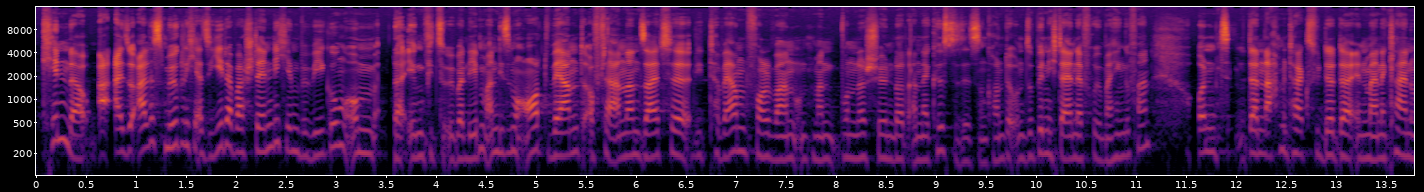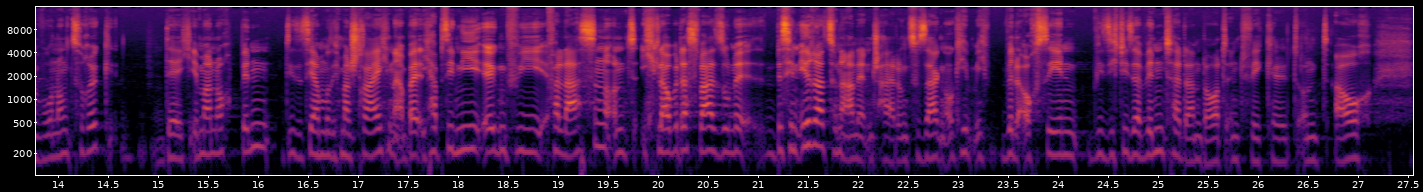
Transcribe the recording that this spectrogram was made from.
Kinder, also alles möglich. Also jeder war ständig in Bewegung, um da irgendwie zu überleben an diesem Ort, während auf der anderen Seite die Tavernen voll waren und man wunderschön dort an der Küste sitzen konnte. Und so bin ich da in der Früh mal hingefahren und dann nachmittags wieder da in meine kleine Wohnung zurück, der ich immer noch bin. Dieses Jahr muss ich mal streichen, aber ich habe sie nie irgendwie verlassen. Und ich glaube, das war so eine bisschen irrationale Entscheidung, zu sagen, okay, ich will auch sehen, wie sich dieser Winter dann dort entwickelt. Und auch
